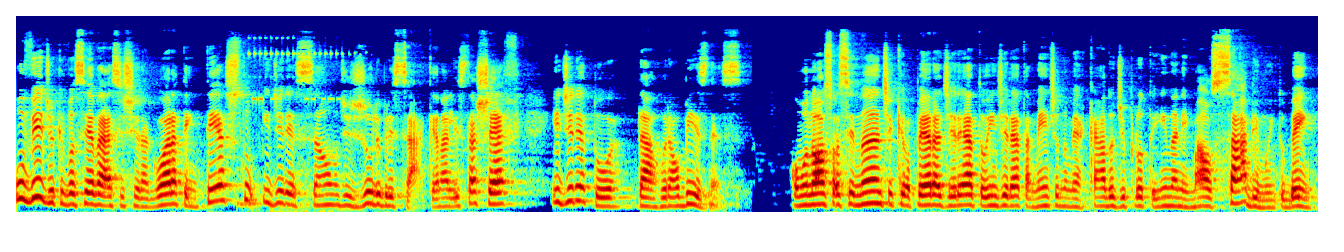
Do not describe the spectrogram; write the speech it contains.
O vídeo que você vai assistir agora tem texto e direção de Júlio Brissac, analista-chefe e diretor da Rural Business. Como nosso assinante que opera direto ou indiretamente no mercado de proteína animal sabe muito bem,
